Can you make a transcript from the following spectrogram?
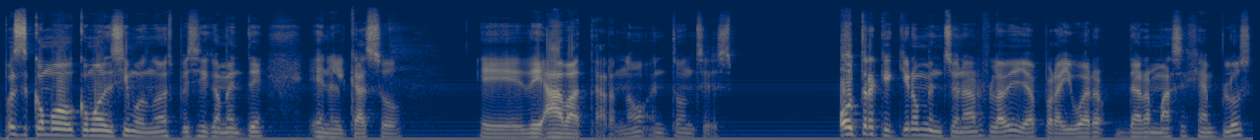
Pues como, como decimos, ¿no? Específicamente en el caso eh, de Avatar, ¿no? Entonces, otra que quiero mencionar, Flavio, ya para a dar más ejemplos.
